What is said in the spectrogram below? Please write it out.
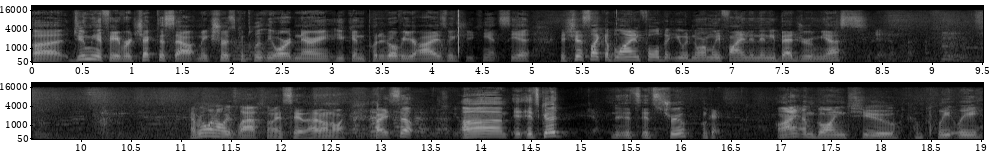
Uh, do me a favor, check this out. Make sure it's completely ordinary. You can put it over your eyes, make sure you can't see it. It's just like a blindfold that you would normally find in any bedroom, yes? Everyone always laughs when I say that. I don't know why. All right, so um, it- it's good? It's, it's true? Okay. I am going to completely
